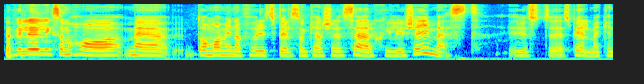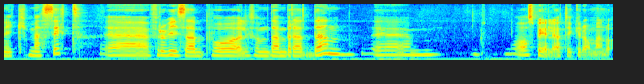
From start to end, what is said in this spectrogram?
jag ville liksom ha med de av mina favoritspel som kanske särskiljer sig mest. Just eh, spelmekanikmässigt. Eh, för att visa på liksom, den bredden eh, av spel jag tycker om ändå.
